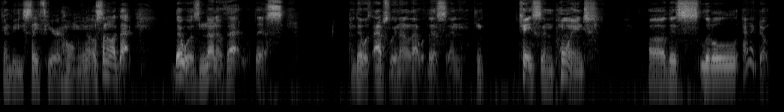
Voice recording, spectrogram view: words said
can be safe here at home, you know, something like that. There was none of that with this. There was absolutely none of that with this. And in case in point, uh, this little anecdote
